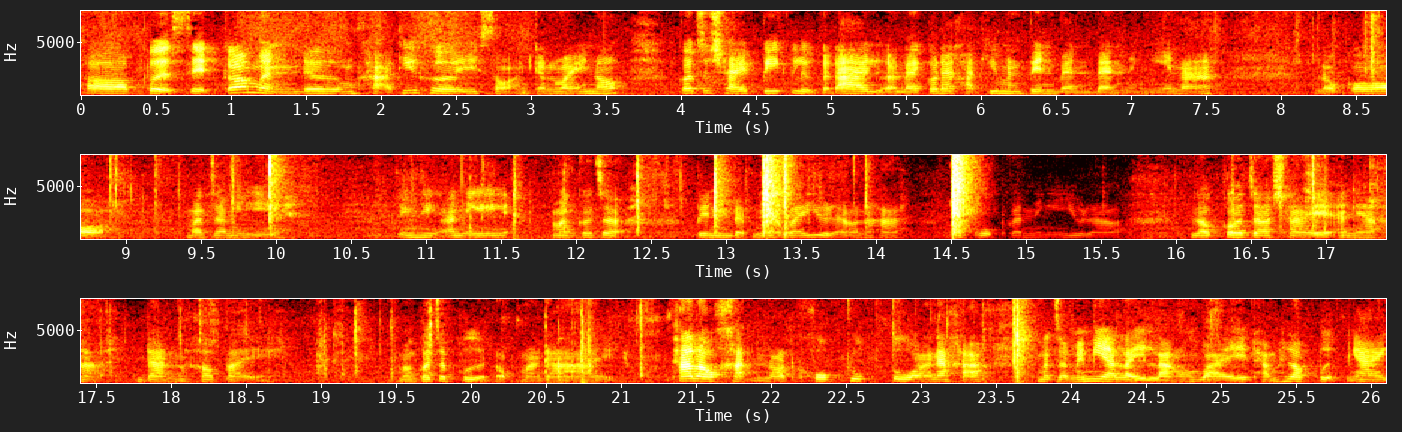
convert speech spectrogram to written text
พ อเปิดเสร็จก็เหมือนเดิมค่ะที่เคยสอนกันไว้เนาะก็จะใช้ปิกหรือก็ได้หรืออะไรก็ได้ค่ะที่มันเป็นแบนๆอย่างนี้นะ แล้วก็มันจะมีจริงๆอันนี้มันก็จะเป็นแบบนี้ไว้อยู่แล้วนะคะ ประกบกันอย่างนี้อยู่แล้ว แล้วก็จะใช้อันนี้ค่ะ ดันเข้าไป มันก็จะเปิดออกมาได้ ถ้าเราขันน็อตครบทุกตัวนะคะ มันจะไม่มีอะไรลังไว้ทำให้เราเปิดง่าย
